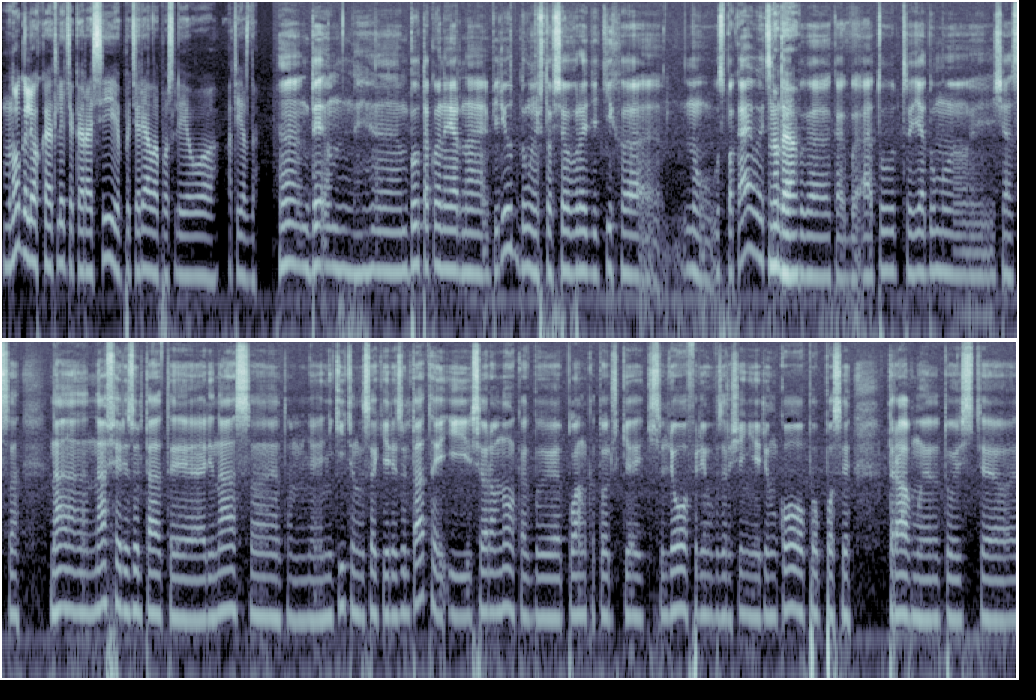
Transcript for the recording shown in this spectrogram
много легкая атлетика России потеряла после его отъезда? Э, да, э, был такой, наверное, период, думаю, что все вроде тихо, э, ну, успокаивается, ну, как, да. бы, как бы, а тут, я думаю, сейчас на наши результаты, Ренас, там, Никитин, высокие результаты, и все равно, как бы, планка тот же Киселев, возвращение Ренкова после травмы, то есть э,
